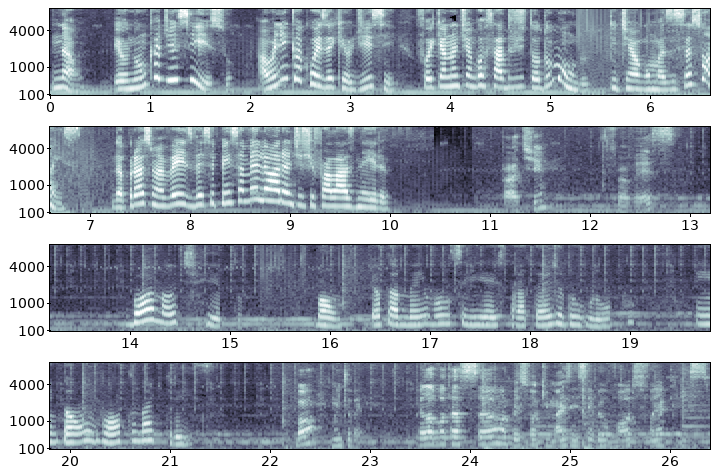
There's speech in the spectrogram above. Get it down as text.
Não, eu nunca disse isso. A única coisa que eu disse foi que eu não tinha gostado de todo mundo, que tinha algumas exceções. Da próxima vez, vê se pensa melhor antes de falar asneira. Pati, sua vez. Boa noite, Rito. Bom, eu também vou seguir a estratégia do grupo, então voto na Cris. Bom, muito bem. Pela votação, a pessoa que mais recebeu votos foi a Cris.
